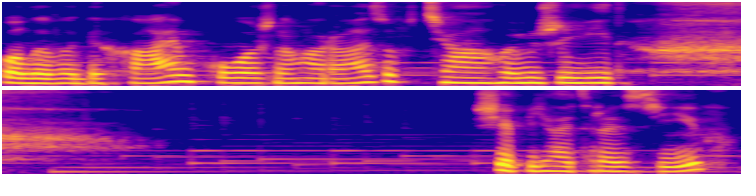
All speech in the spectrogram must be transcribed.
Коли видихаємо, кожного разу втягуємо живіт. Ще п'ять разів.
